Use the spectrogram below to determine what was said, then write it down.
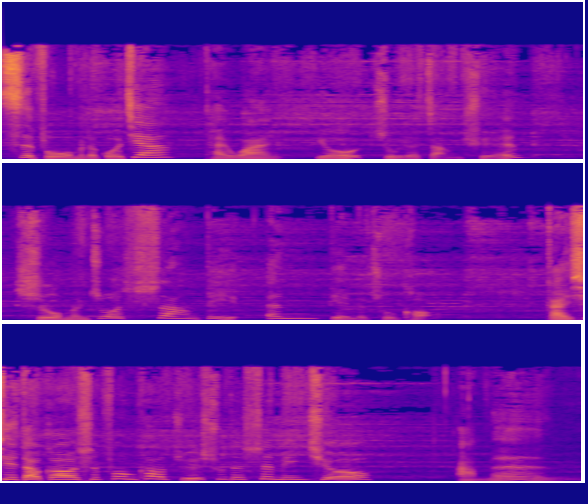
赐福我们的国家台湾有主的掌权，使我们做上帝恩典的出口。感谢祷告是奉靠主耶稣的圣名求，阿门。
